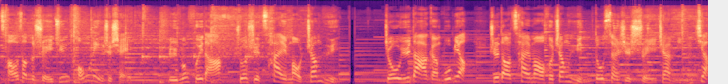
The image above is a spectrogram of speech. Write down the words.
曹操的水军统领是谁。吕蒙回答说是蔡瑁、张允。周瑜大感不妙，知道蔡瑁和张允都算是水战名将，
